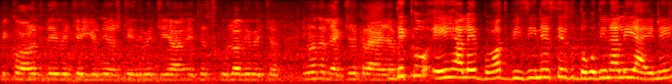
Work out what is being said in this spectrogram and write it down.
ਵੀ ਕਾਲਜ ਦੇ ਵਿੱਚ ਯੂਨੀਵਰਸਿਟੀ ਦੇ ਵਿੱਚ ਜਾਂ ਇੱਥੇ ਸਕੂਲਾਂ ਦੇ ਵਿੱਚ ਇਹਨਾਂ ਦਾ ਲੈਕਚਰ ਕਰਾਇਆ ਜਾਵੇ। ਦੇਖੋ ਇਹ ਹਾਲੇ ਬਹੁਤ ਬਿਜ਼ੀ ਨੇ ਸਿਰਫ 2 ਦਿਨਾਂ ਲਈ ਆਏ ਨੇ।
